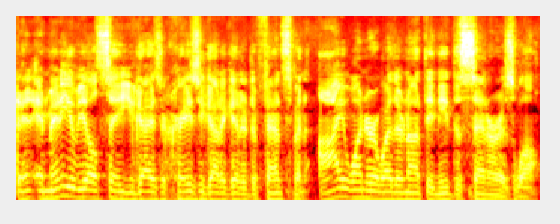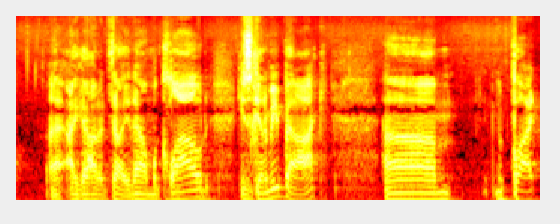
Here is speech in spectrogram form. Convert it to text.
and, and many of you will say, you guys are crazy, got to get a defenseman. I wonder whether or not they need the center as well. I, I got to tell you. Now, McLeod, he's going to be back. Um, but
